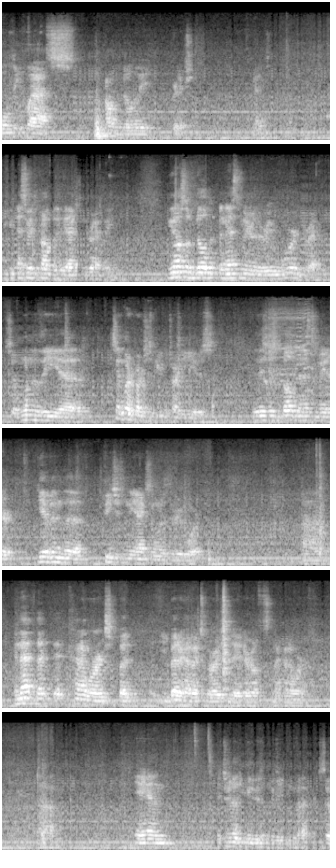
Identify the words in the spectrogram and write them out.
multi-class probability prediction. right? You can estimate the probability of the action directly. You can also build an estimator of the reward directly. So one of the uh, simpler approaches people try to use is just build an estimator given the features in the action, what is the reward? Uh, and that, that, that kind of works, but you better have exploration data or else it's not going to work. Uh, and it's really, you can do something even better. So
